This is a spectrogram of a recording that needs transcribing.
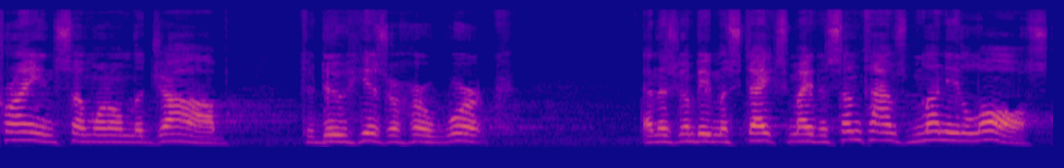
train someone on the job to do his or her work. And there's going to be mistakes made and sometimes money lost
